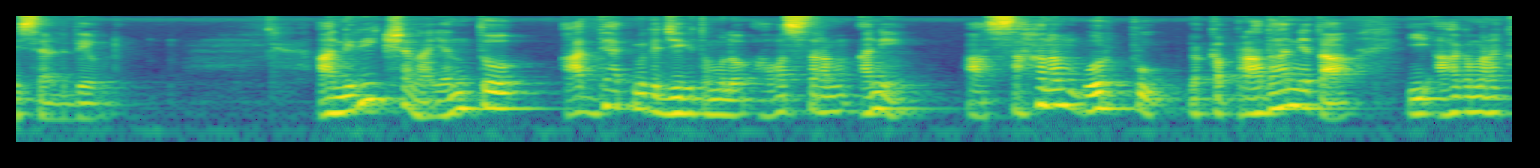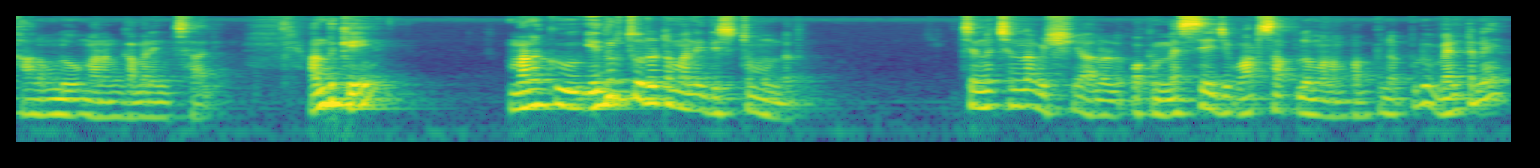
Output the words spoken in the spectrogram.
చేశాడు దేవుడు. ఆ నిరీక్షణ ఎంతో ఆధ్యాత్మిక జీవితంలో అవసరం అని ఆ సహనం ఓర్పు యొక్క ప్రాధాన్యత ఈ ఆగమన కాలంలో మనం గమనించాలి. అందుకే మనకు ఎదురు చూడటం అనేది ఇష్టం ఉండదు. చిన్న చిన్న విషయాలలో ఒక మెసేజ్ వాట్సాప్లో మనం పంపినప్పుడు వెంటనే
